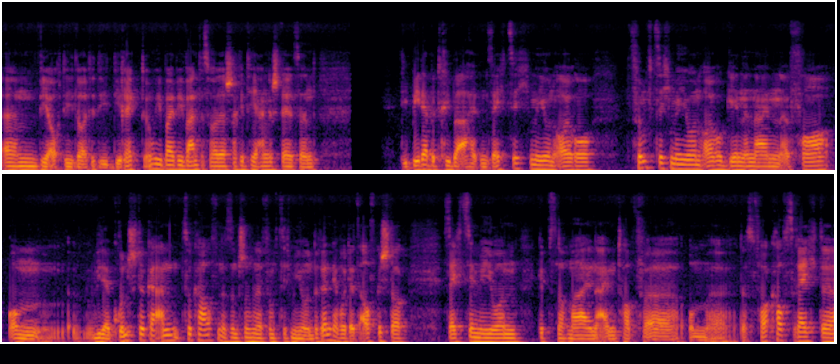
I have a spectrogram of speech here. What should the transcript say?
ähm, wie auch die Leute, die direkt irgendwie bei Vivantes oder der Charité angestellt sind. Die Bäderbetriebe erhalten 60 Millionen Euro 50 Millionen Euro gehen in einen Fonds, um wieder Grundstücke anzukaufen. Da sind schon 150 Millionen drin. Der wurde jetzt aufgestockt. 16 Millionen gibt es nochmal in einen Topf, äh, um äh, das Vorkaufsrecht äh,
